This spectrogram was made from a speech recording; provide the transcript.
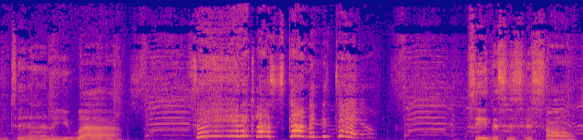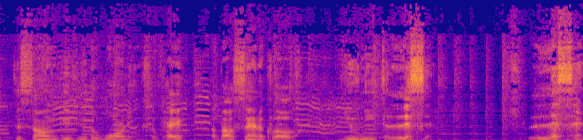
I'm telling you why. Santa Claus is coming to town. See, this is his song. This song gives you the warnings, okay, about Santa Claus. You need to listen. Listen.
